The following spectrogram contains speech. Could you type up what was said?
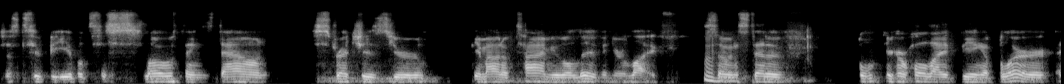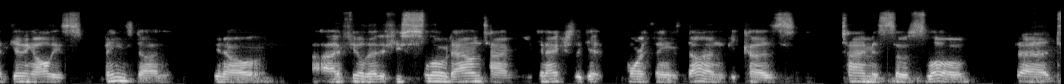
just to be able to slow things down stretches your, the amount of time you will live in your life. So Mhm. instead of your whole life being a blur and getting all these things done, you know, I feel that if you slow down time, you can actually get more things done because time is so slow that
